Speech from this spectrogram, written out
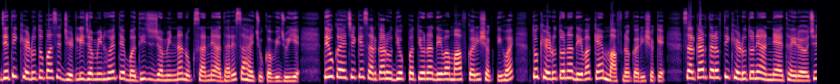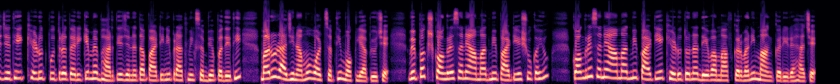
જેથી ખેડૂતો પાસે જેટલી જમીન હોય તે બધી જ જમીનના નુકસાનને આધારે સહાય ચૂકવવી જોઈએ. તેઓ કહે છે કે સરકાર ઉદ્યોગપતિઓના દેવા માફ કરી શકતી હોય તો ખેડૂતોના દેવા કેમ માફ ન કરી શકે? સરકાર તરફથી ખેડૂતોને અન્યાય થઈ રહ્યો છે. જેથી એક ખેડૂત પુત્ર તરીકે મેં ભારતીય જનતા પાર્ટીની પ્રાથમિક સભ્ય પદેથી મારું રાજીનામું વોટ્સઅપથી મોકલી આપ્યું છે. વિપક્ષ કોંગ્રેસ અને આમ આદમી પાર્ટીએ શું કહ્યું? કોંગ્રેસ અને આમ આદમી પાર્ટીએ ખેડૂતોના દેવા માફ કરવાની માંગ કરી રહ્યા છે.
